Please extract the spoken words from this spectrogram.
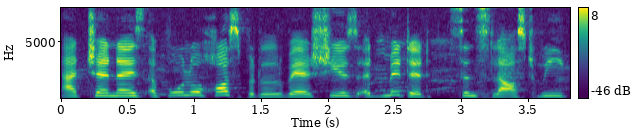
at Chennai's Apollo Hospital where she is admitted since last week.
